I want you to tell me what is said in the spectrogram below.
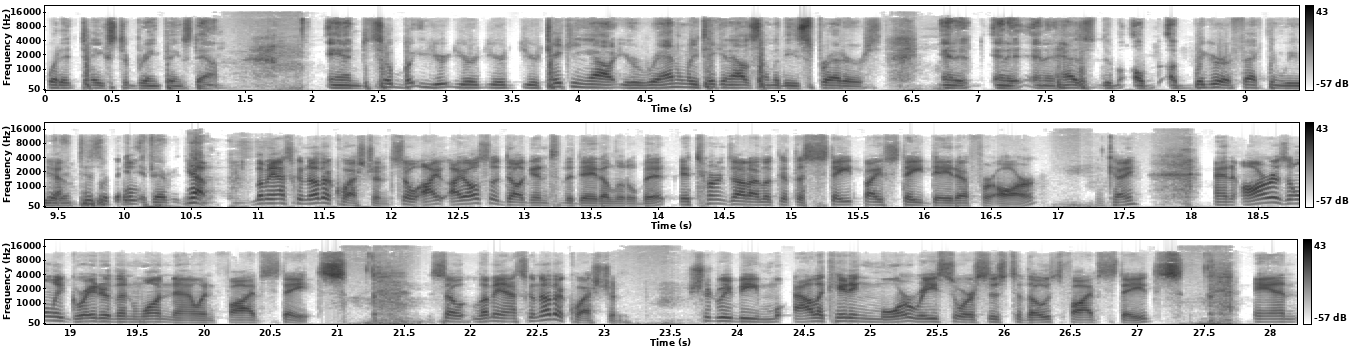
what it takes to bring things down. And so, but you're you're you're you're taking out you're randomly taking out some of these spreaders, and it and it and it has a, a bigger effect than we yeah. would anticipate well, if everything. Yeah. Let me ask another question. So I, I also dug into the data a little bit. It turns out I looked at the state by state data for R. Okay. And R is only greater than one now in five states. So let me ask another question. Should we be allocating more resources to those five states? And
